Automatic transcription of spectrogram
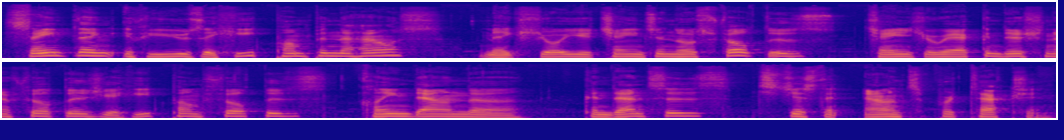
Same thing if you use a heat pump in the house. Make sure you're changing those filters. Change your air conditioner filters, your heat pump filters. Clean down the condensers. It's just an ounce of protection.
